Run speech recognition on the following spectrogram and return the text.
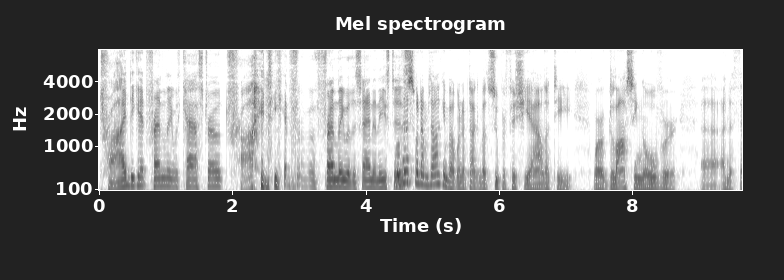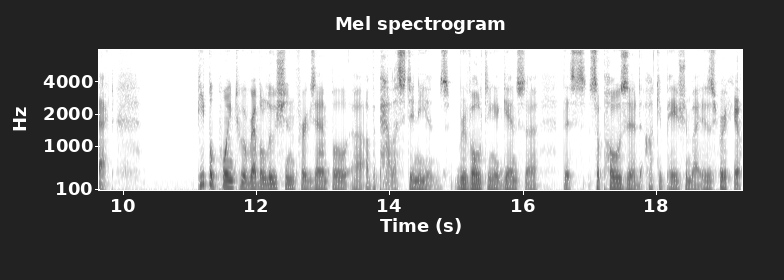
tried to get friendly with Castro, tried to get friendly with the Sandinistas. Well, that's what I'm talking about when I'm talking about superficiality or glossing over uh, an effect. People point to a revolution, for example, uh, of the Palestinians revolting against uh, this supposed occupation by Israel,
